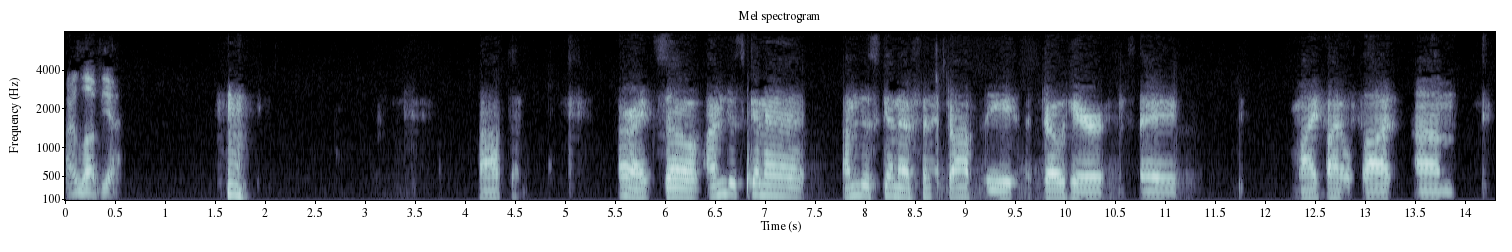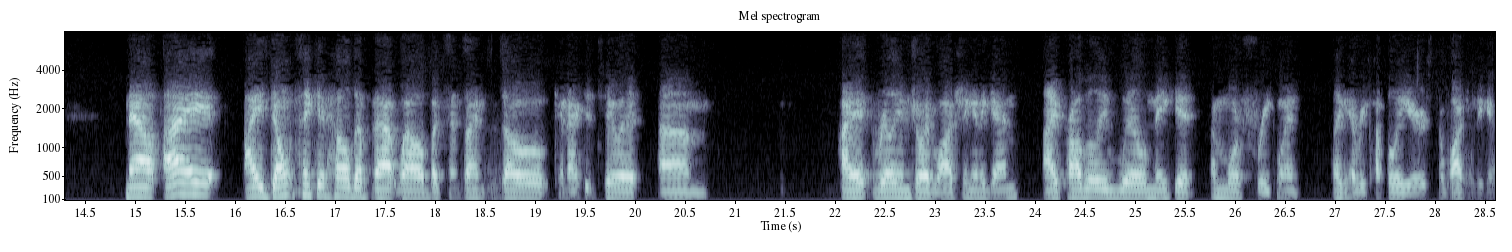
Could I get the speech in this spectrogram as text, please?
i love you Awesome. All right, so I'm just gonna I'm just gonna finish off the show here and say my final thought. Um, now I I don't think it held up that well, but since I'm so connected to it, um, I really enjoyed watching it again. I probably will make it a more frequent, like every couple of years, to watch it again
